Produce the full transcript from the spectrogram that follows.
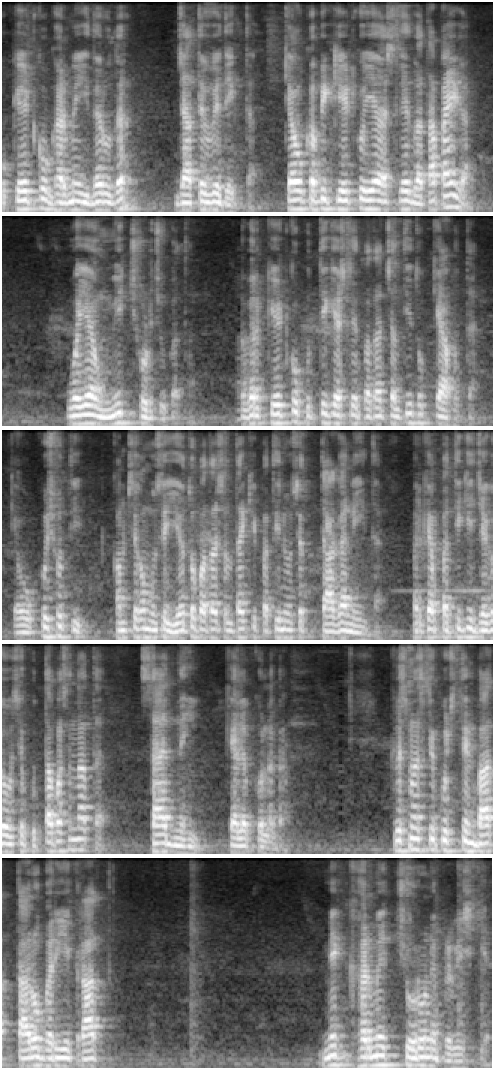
वो केट को घर में इधर उधर जाते हुए देखता। क्या वो कभी केट को यह असलियत बता पाएगा? वह यह उम्मीद छोड़ चुका था। अगर केट को कुत्ते की असलियत पता चलती तो क्या होता? क्या वो खुश होती? कम से कम उसे यह तो पता चलता कि पति ने उसे त्यागा नहीं था। पर क्या पति की जगह उसे कुत्ता पसंद आता? शायद नहीं, कैलब को लगा। क्रिसमस के कुछ दिन बाद तारों भरी एक रात में घर में चोरों ने प्रवेश किया।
